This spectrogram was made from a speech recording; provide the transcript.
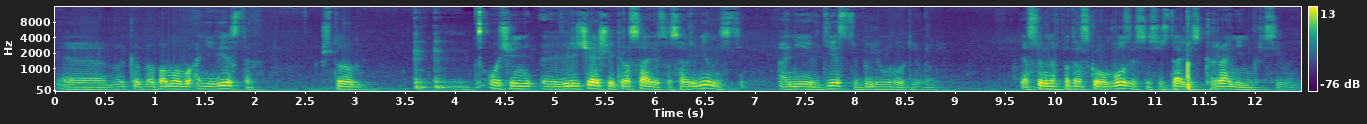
э, по-моему, о невестах, что очень э, величайшие красавицы современности, они в детстве были уродливыми. И особенно в подростковом возрасте считались крайне некрасивыми.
